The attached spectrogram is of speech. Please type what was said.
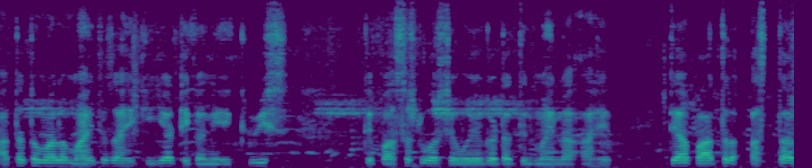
आता तुम्हाला माहीतच आहे की या ठिकाणी एकवीस ते पासष्ट वर्ष वयोगटातील महिला आहेत. त्या पात्र असतात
